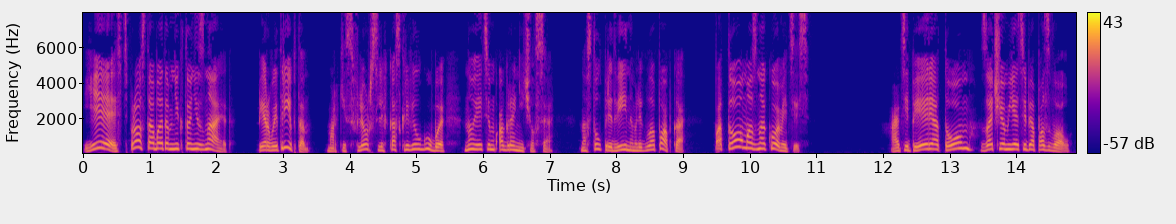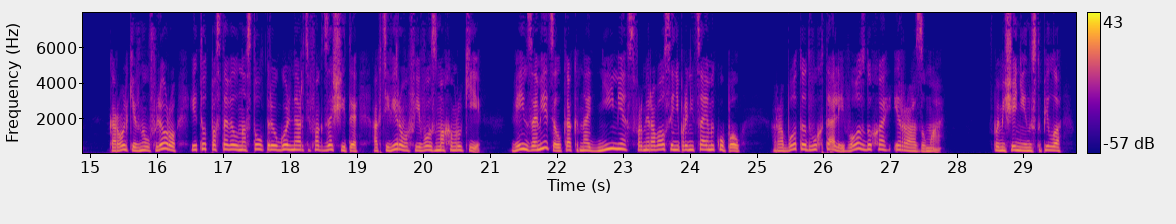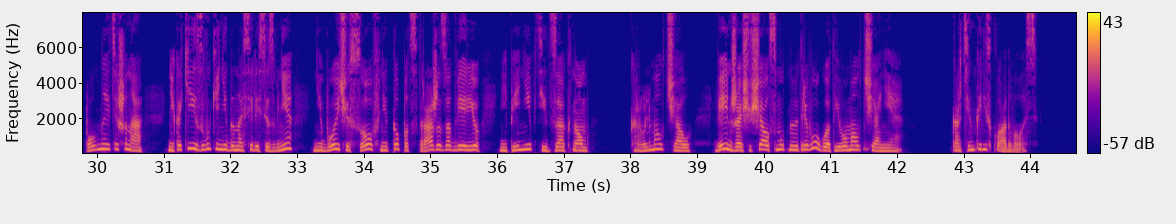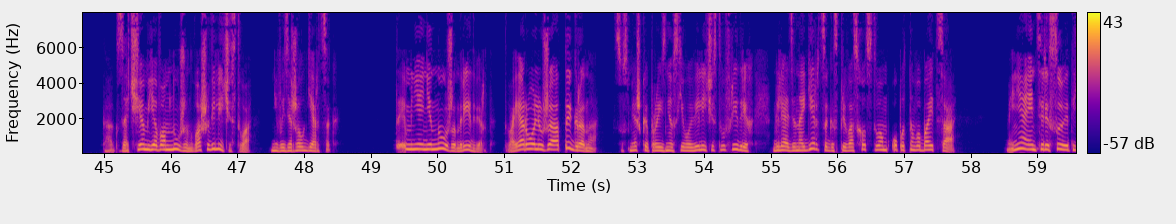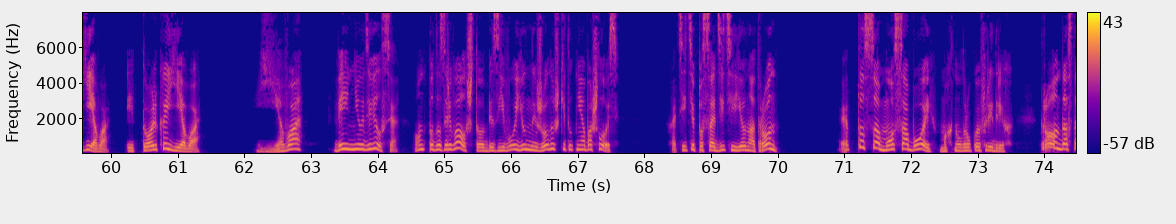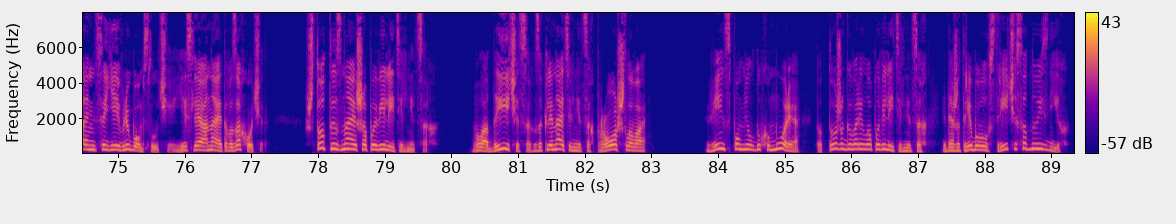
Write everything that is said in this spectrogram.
«Есть, просто об этом никто не знает. Первый Триптон». Маркиз Флёр слегка скривил губы, но этим ограничился. На стол перед Вейном легла папка. «Потом ознакомитесь». «А теперь о том, зачем я тебя позвал». Король кивнул Флёру, и тот поставил на стол треугольный артефакт защиты, активировав его взмахом руки. Вейн заметил, как над ними сформировался непроницаемый купол. Работа двух талей — воздуха и разума. В помещении наступила полная тишина. Никакие звуки не доносились извне, ни бой часов, ни топот стражи за дверью, ни пение птиц за окном. Король молчал. Вейн же ощущал смутную тревогу от его молчания. Картинка не складывалась. «Так зачем я вам нужен, ваше величество?» — не выдержал герцог. «Ты мне не нужен, Ридверт. Твоя роль уже отыграна», — с усмешкой произнес его величество Фридрих, глядя на герцога с превосходством опытного бойца — меня интересует Ева. И только Ева. Ева? Вейн не удивился. Он подозревал, что без его юной женушки тут не обошлось. Хотите посадить ее на трон? Это само собой, махнул рукой Фридрих. Трон достанется ей в любом случае, если она этого захочет. Что ты знаешь о повелительницах? Владычицах, заклинательницах прошлого? Вейн вспомнил духа моря, тот тоже говорил о повелительницах и даже требовал встречи с одной из них.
